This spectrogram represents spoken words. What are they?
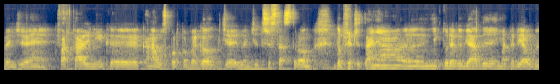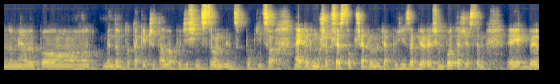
będzie kwartalnik e, kanału sportowego, gdzie będzie 300 stron do przeczytania. E, Niektóre wywiady i materiały będą miały po, będą to takie czytadła po 10 stron, więc póki co najpierw muszę przez to przebrnąć, a później zabiorę się, bo też jestem e, jakby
